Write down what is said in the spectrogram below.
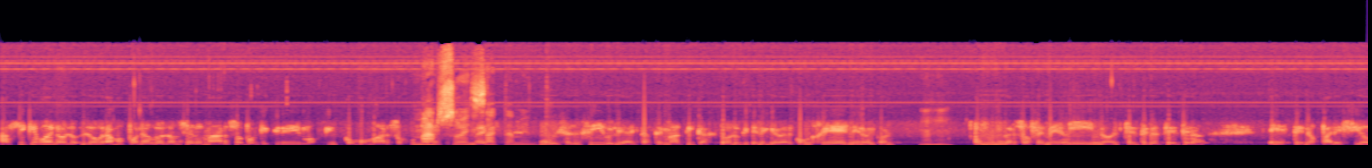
Así que bueno, lo- logramos ponerlo el 11 de marzo porque creemos que como marzo justamente Marzo, es exactamente. muy sensible a estas temáticas, todo lo que tiene que ver con género y con el universo femenino, etcétera, etcétera, este, nos pareció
